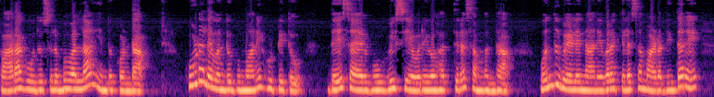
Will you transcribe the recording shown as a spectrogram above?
ಪಾರಾಗುವುದು ಸುಲಭವಲ್ಲ ಎಂದುಕೊಂಡ. ಕೂಡಲೇ ಒಂದು ಗುಮಾನಿ ಹುಟ್ಟಿತು. ದೇಸಾಯರಿಗೂ ವಿಸಿಯವರಿಗೂ ಹತ್ತಿರ ಸಂಬಂಧ. ಒಂದು ವೇಳೆ ನಾನಿವರ ಕೆಲಸ ಮಾಡದಿದ್ದರೆ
